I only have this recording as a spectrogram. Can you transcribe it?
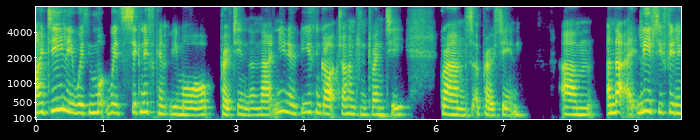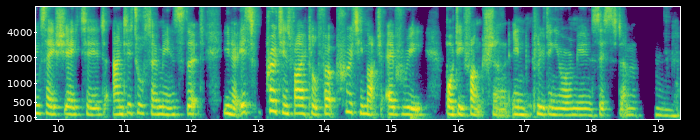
ideally with with significantly more protein than that you know you can go up to 120 grams of protein um, and that leaves you feeling satiated. And it also means that, you know, it's protein's vital for pretty much every body function, including your immune system. Mm.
